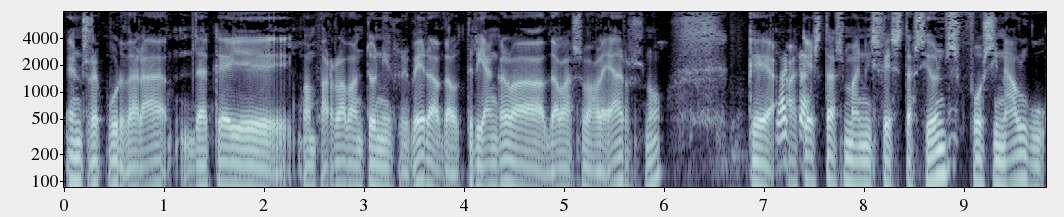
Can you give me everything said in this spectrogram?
ens recordarà d'aquell, quan parlava Antoni Rivera del Triangle de les Balears, no? Que Exacte. aquestes manifestacions fossin algo,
